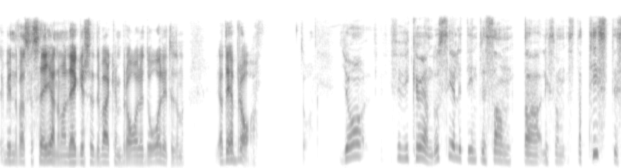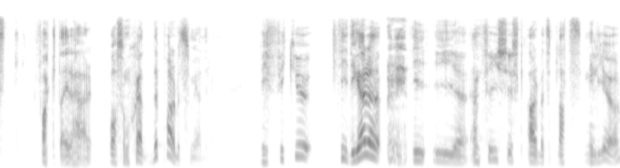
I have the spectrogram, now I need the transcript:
jag vet inte vad jag ska säga, när man lägger sig, det är varken bra eller dåligt, utan ja, det är bra. Så. Ja, för vi kan ju ändå se lite intressanta liksom, statistisk fakta i det här, vad som skedde på Arbetsförmedlingen. Vi fick ju tidigare i, i en fysisk arbetsplatsmiljö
